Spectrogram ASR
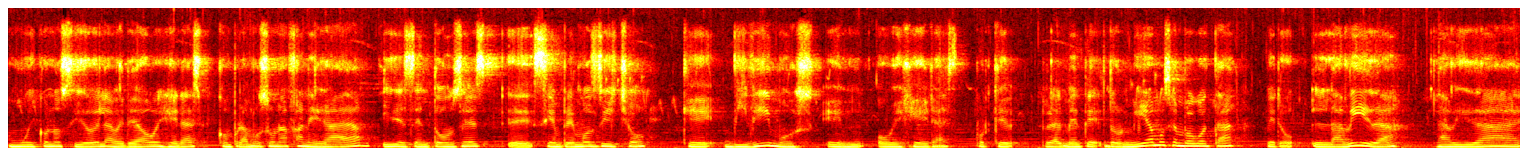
muy conocido de la vereda Ovejeras, compramos una fanegada y desde entonces eh, siempre hemos dicho que vivimos en ovejeras, porque realmente dormíamos en Bogotá, pero la vida, la vida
